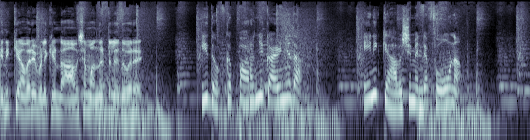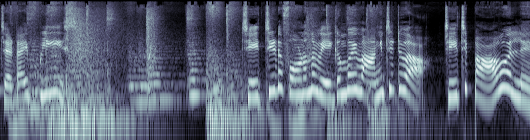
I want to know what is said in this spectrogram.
എനിക്ക് അവരെ വിളിക്കേണ്ട ആവശ്യം വന്നിട്ടില്ല ഇതുവരെ. ഇതൊക്കെ പറഞ്ഞു കഴിഞ്ഞതാ. എനിക്ക് ആവശ്യം എന്റെ ഫോണാ. ചേട്ടായി പ്ലീസ് ചേച്ചിയുടെ ഫോണൊന്ന് വേഗം പോയി വാങ്ങിച്ചിട്ട് വാ. ചേച്ചി പാവമല്ലേ?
